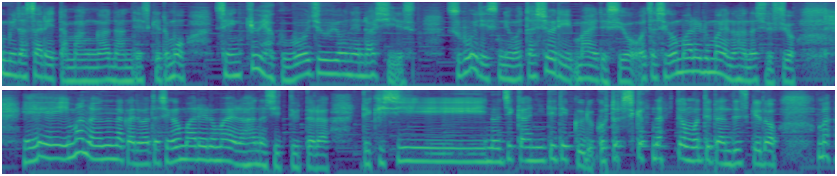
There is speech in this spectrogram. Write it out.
生み出された漫画なんですけども1954年らしいです。すごいですね。私より前ですよ。私が生まれる前の話ですよ。えー、今の世の中で私が生まれる前の話って言ったら歴史の時間に出てくることしかないと思ってたんですけどまあ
